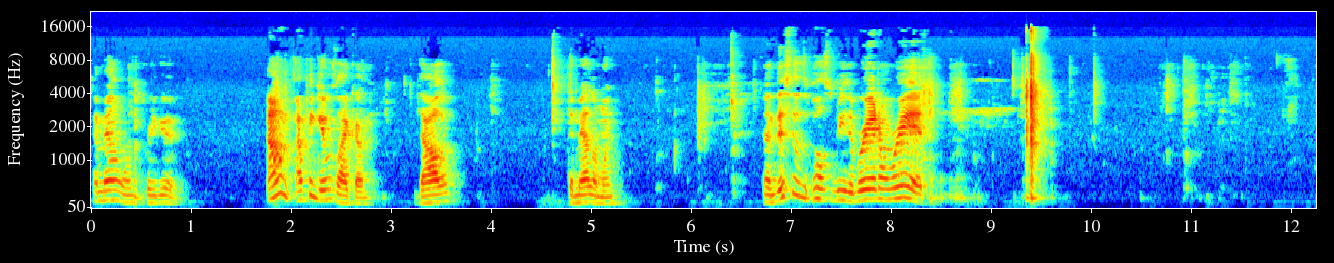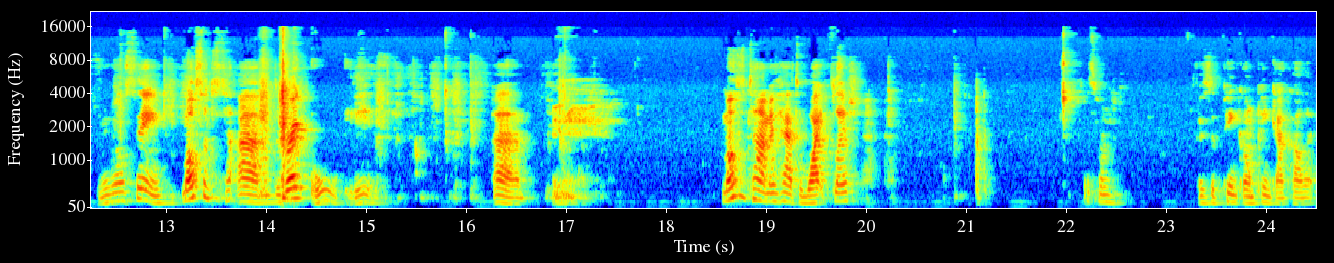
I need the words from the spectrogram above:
That melon one's pretty good. I don't. I think it was like a dollar. The melon one. And this is supposed to be the red on red. We're gonna see. Most of the time, um, the red. Oh, it is. Um, most of the time, it has a white flesh. This one is a pink on pink. I call it.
